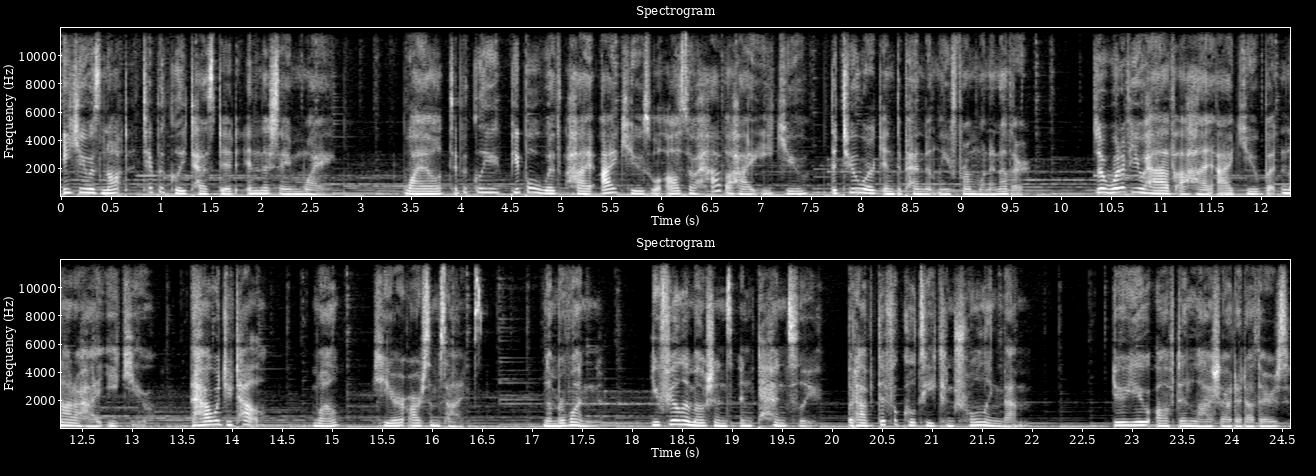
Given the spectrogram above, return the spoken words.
EQ is not typically tested in the same way. While typically people with high IQs will also have a high EQ, the two work independently from one another. So what if you have a high IQ but not a high EQ? How would you tell? Well, here are some signs. Number one, you feel emotions intensely but have difficulty controlling them. Do you often lash out at others?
